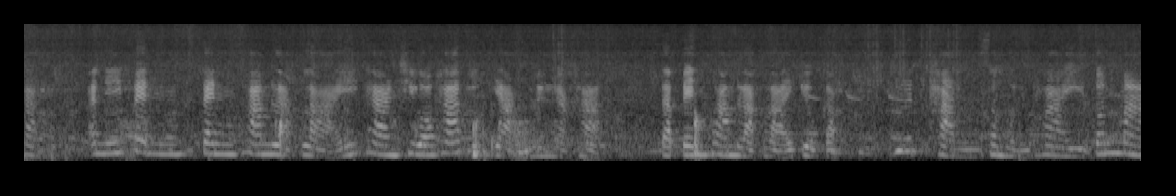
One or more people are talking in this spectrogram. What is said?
ค่ะอันนี้เป็นเป็นความหลากหลายทางชีวภาพอีกอย่างหนึ่งอะค่ะ แต่เป็นความหลากหลายเกี่ยวกับพืชพันธุ์สมุนไพรต้นไม้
